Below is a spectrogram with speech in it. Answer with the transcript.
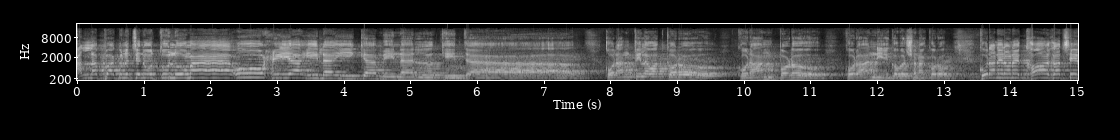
আল্লাহ পাক বলেছেন, উতুলু মা উহিয়া ইলাইকা মিনাল কিতাব। কোরআন তেলাওয়াত করো, কোরআন পড়ো, কোরআন নিয়ে গবেষণা করো। কোরআনের অনেক খক আছে,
